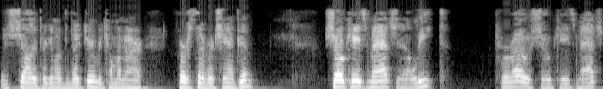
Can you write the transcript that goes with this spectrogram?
with Shelly picking up the victory and becoming our first ever champion. Showcase match, an elite pro showcase match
